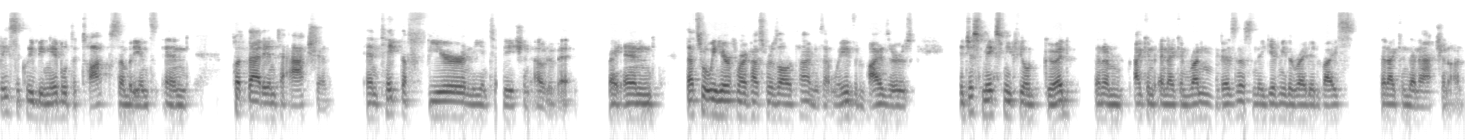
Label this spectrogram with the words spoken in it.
basically being able to talk to somebody and and put that into action and take the fear and the intimidation out of it. Right. And that's what we hear from our customers all the time is that wave advisors it just makes me feel good that i'm i can and i can run my business and they give me the right advice that i can then action on.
